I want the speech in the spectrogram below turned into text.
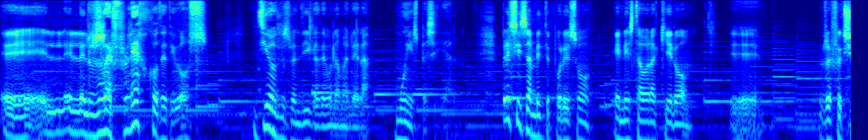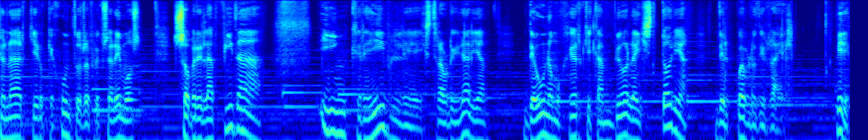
eh, el, reflejo de Dios. Dios les bendiga de una manera muy especial. Precisamente por eso en esta hora quiero reflexionar, quiero que juntos reflexionemos sobre la vida increíble, extraordinaria de una mujer que cambió la historia del pueblo de Israel. Mire,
